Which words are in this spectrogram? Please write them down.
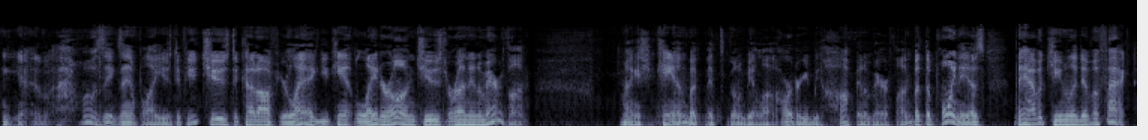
what was the example I used? If you choose to cut off your leg, you can't later on choose to run in a marathon. I guess you can, but it's going to be a lot harder. You'd be hopping a marathon. But the point is, they have a cumulative effect.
